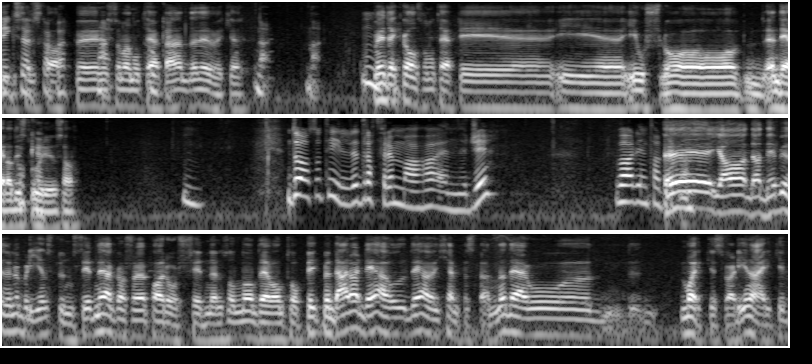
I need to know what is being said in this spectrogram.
riggselskaper som er notert okay. der? Det gjør vi ikke. Nei. Mm. Men det er ikke alle som er notert i, i, i, Oslo og en del av de store okay. i USA. Mm. Du har også tidligere dratt frem Maha Energy. Hva er din tanke? Eh, ja, Det begynner å bli en stund siden. Det er kanskje et par år siden. eller sånn, og det var en topic. Men er, det, er jo, det, er jo, kjempespennende. Det er jo, markedsverdien er ikke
